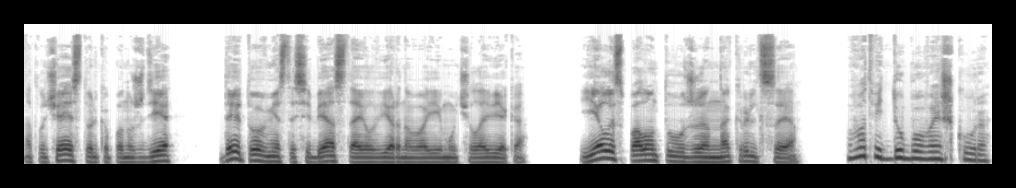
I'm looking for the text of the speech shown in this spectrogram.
отлучаясь только по нужде, да и то вместо себя оставил верного ему человека. Ел и спал он тут же, на крыльце. «Вот ведь дубовая шкура!»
